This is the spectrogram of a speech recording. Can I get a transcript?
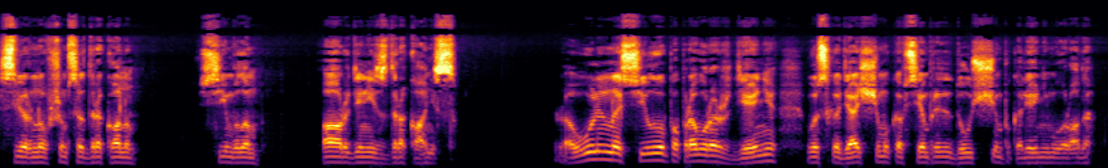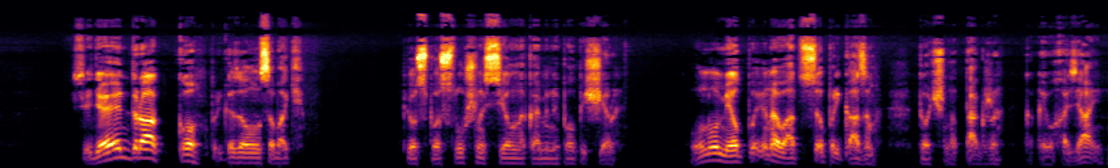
свернувшимся драконом, символом орденис драконис. Рауль носил его по праву рождения, восходящему ко всем предыдущим поколениям его рода. — Сидеть, Дракко! — приказал он собаке. Пес послушно сел на каменный пол пещеры. Он умел повиноваться приказам, точно так же, как его хозяин.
